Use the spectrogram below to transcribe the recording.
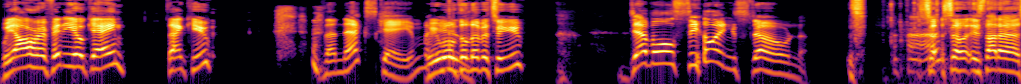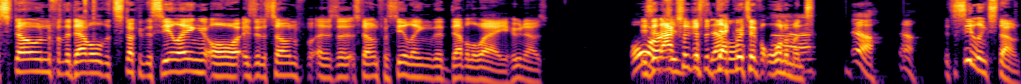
we are a video game. Thank you. The next game We will deliver to you. Devil Sealing Stone. So, so is that a stone for the devil that's stuck in the ceiling, or is it a stone? Is it a stone for sealing the devil away? Who knows? Or Is it actually the just a devil- decorative ornament? Uh, Yeah, yeah. It's a ceiling stone.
